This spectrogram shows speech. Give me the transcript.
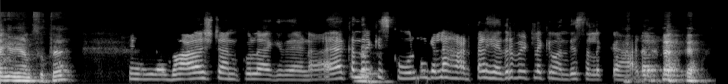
ಆಗಿದೆ ಅನ್ಸುತ್ತೆ. ಬಹಳಷ್ಟು ಅನುಕೂಲ ಆಗಿದೆ ಅಣ್ಣ. ಯಾಕಂದ್ರೆ ಸ್ಕೂಲ್ ಸ್ಕೂಲ್ನಾಗೆಲ್ಲ ಹಾಡ್ತಾಳೆ ಹೆದರ್ ಬಿಟ್ಲಕ್ಕೆ ಒಂದೇ ಸಲಕ್ಕ ಹಾಡ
